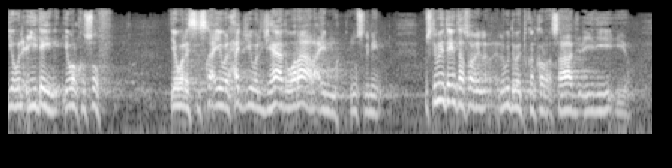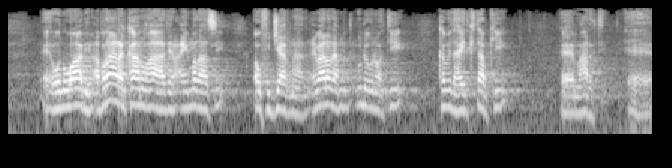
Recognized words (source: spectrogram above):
Iyo wlciidayn iyo wlkusuuf iyo wlistisqa iyo walxaj iyo waljihaad waraa alaima muslimiin muslimiinta intaasoo lagu daba tukan karo salaadii ciidii iyo e, wanwaabihim abraaran kaanu ha ahaadeen aimadaasi aw fujaarna ahaadeen cibaarada u dhowna waa tii ka mid ahayd kitaabkii e, maaragta e,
